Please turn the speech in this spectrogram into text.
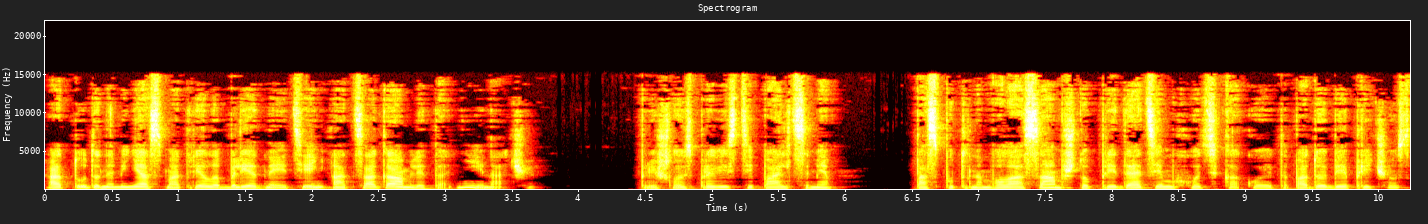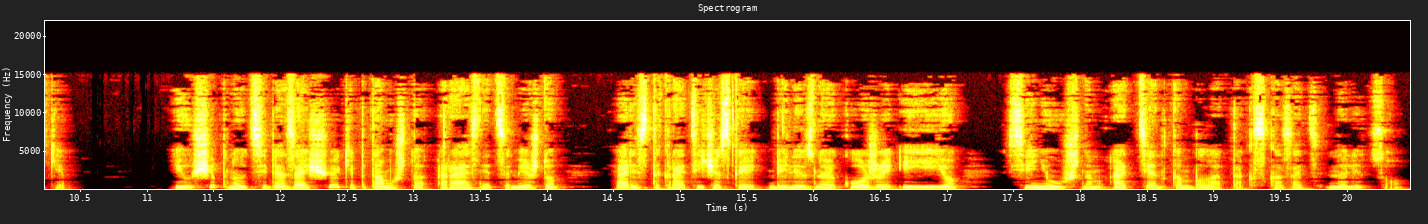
Оттуда на меня смотрела бледная тень отца Гамлета, не иначе. Пришлось провести пальцами по спутанным волосам, чтобы придать им хоть какое-то подобие прически. И ущипнуть себя за щеки, потому что разница между аристократической белизной кожи и ее синюшным оттенком была, так сказать, налицо.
